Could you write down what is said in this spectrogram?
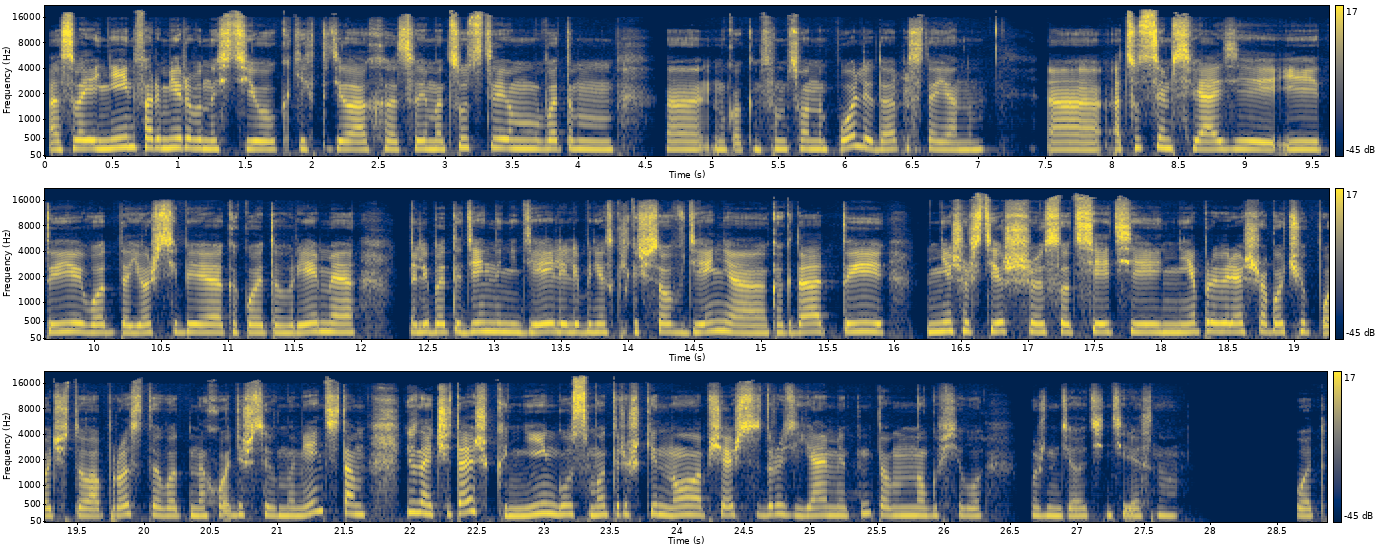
а, своей неинформированностью в каких-то делах, своим отсутствием в этом, ну как, информационном поле, да, постоянном, а, отсутствием связи, и ты вот даешь себе какое-то время, либо это день на неделе, либо несколько часов в день, а, когда ты не шерстишь соцсети, не проверяешь рабочую почту, а просто вот находишься в моменте, там, не знаю, читаешь книгу, смотришь кино, общаешься с друзьями, ну, там много всего можно делать интересного. Вот.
